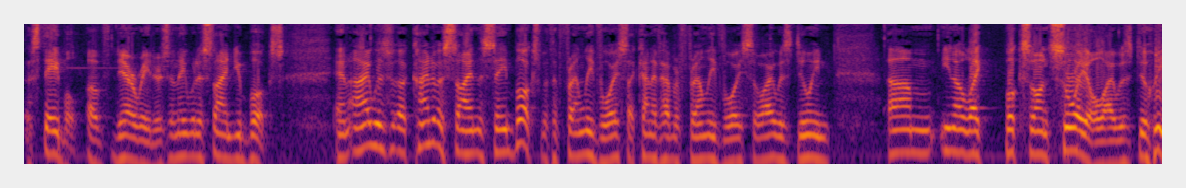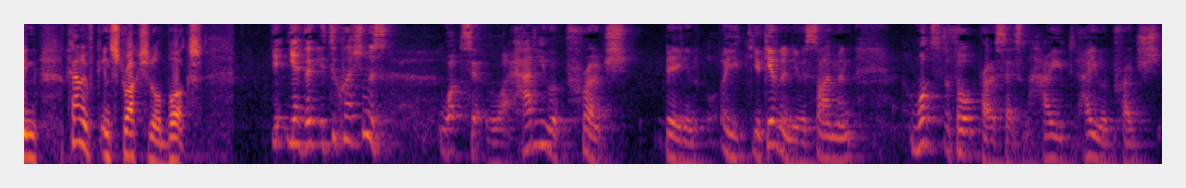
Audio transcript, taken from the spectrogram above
a, stable of narrators, and they would assign you books. And I was uh, kind of assigned the same books with a friendly voice. I kind of have a friendly voice, so I was doing um, you know, like books on soil. I was doing kind of instructional books. Yeah, the, the, question is, what's it like? How do you approach being an? You're given a new assignment. What's the thought process and how you how you approach?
